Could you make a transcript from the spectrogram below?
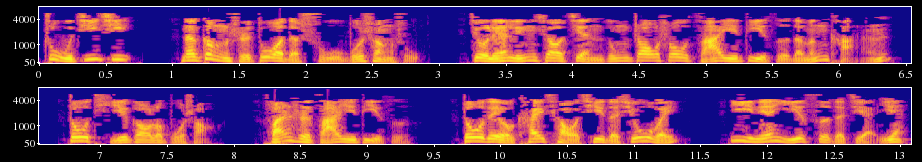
筑基期那更是多的数不胜数。就连凌霄剑宗招收杂役弟子的门槛都提高了不少。凡是杂役弟子，都得有开窍期的修为，一年一次的检验。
